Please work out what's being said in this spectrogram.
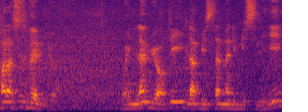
Parasız vermiyor. Lem yu'ti illa bi semeni mislihi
